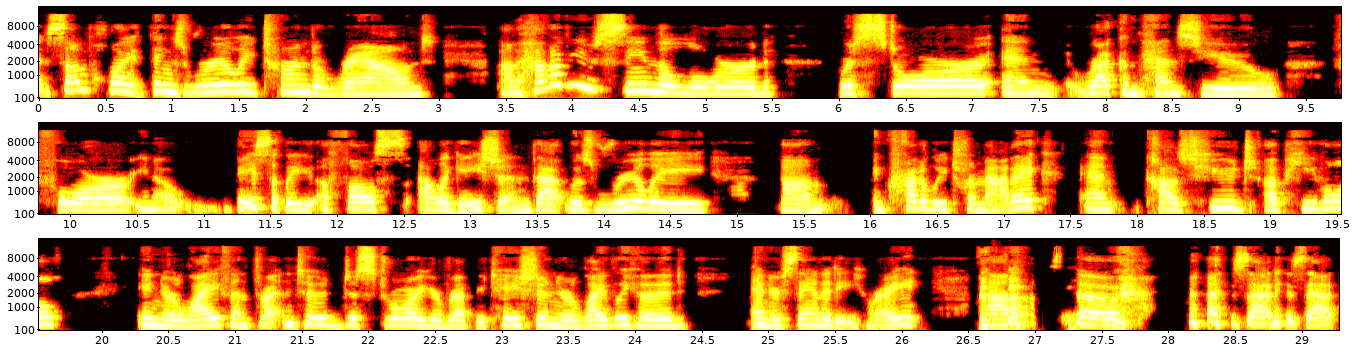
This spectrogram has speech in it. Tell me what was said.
at some point things really turned around. Um, how have you seen the Lord restore and recompense you for, you know, basically a false allegation that was really, um, incredibly traumatic and caused huge upheaval in your life and threatened to destroy your reputation, your livelihood, and your sanity, right? Um, so is that is that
